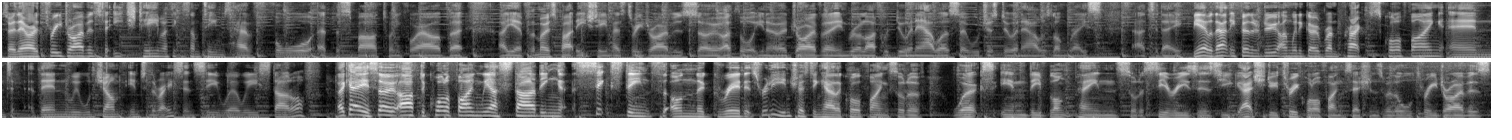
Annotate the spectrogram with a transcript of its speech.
so there are three drivers for each team. I think some teams have four at the Spa 24 hour, but uh, yeah, for the most part, each team has three drivers. So I thought, you know, a driver in real life would do an hour, so we'll just do an hour's long race uh, today. But yeah, without any further ado, I'm going to go run practice qualifying, and then we will jump into the race and see where we start off. Okay, so after qualifying, we are starting 16th on the grid. It's really interesting how the qualifying sort of works in the Blancpain sort of series is you actually do three qualifying sessions with all three drivers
